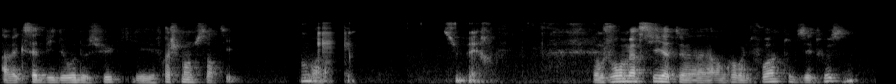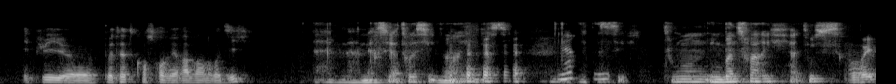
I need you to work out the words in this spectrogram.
avec cette vidéo dessus qui est fraîchement sortie. Super. Donc je vous remercie encore une fois, toutes et tous. Et puis euh, peut-être qu'on se reverra vendredi. Eh ben, merci à toi Sylvain. merci. Tout le monde, une bonne soirée à tous. Oui.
